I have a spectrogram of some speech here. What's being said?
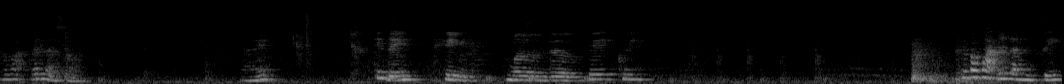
các bạn rất là giỏi đấy. Tiếp đến, hình MNVQ thế các bạn, đây là hình gì?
